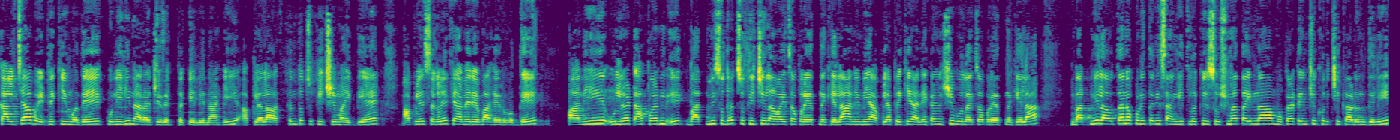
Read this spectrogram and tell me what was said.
कालच्या बैठकीमध्ये कुणीही नाराजी व्यक्त केली नाही. आपल्याला अत्यंत चुकीची माहिती आहे. आपले सगळे कॅमेरे बाहेर होते. आणि उलट आपण एक बातमी सुद्धा चुकीची लावायचा प्रयत्न केला आणि मी आपल्यापैकी अनेकांशी बोलायचा प्रयत्न केला. बातमी लावताना कुणीतरी सांगितलं की सुषमाताईंना मुकाटेंची खुर्ची काढून दिली.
